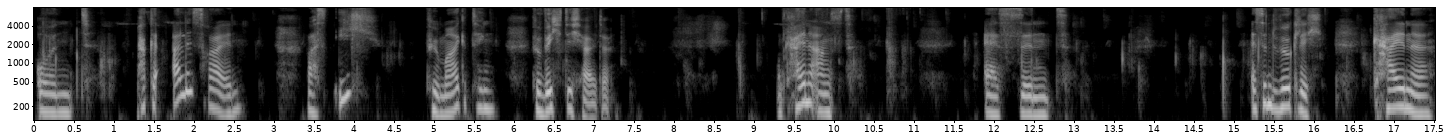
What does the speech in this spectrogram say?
und packe alles rein, was ich für Marketing für wichtig halte. Und keine Angst. Es sind es sind wirklich keine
